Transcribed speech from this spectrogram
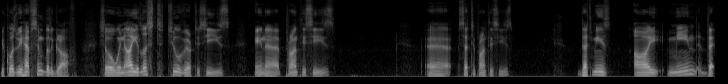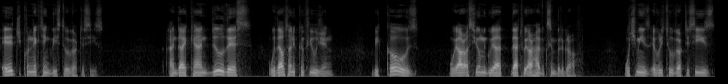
Because we have simple graph. So when I list two vertices in a parentheses uh, set to parentheses that means I mean the edge connecting these two vertices. And I can do this without any confusion because we are assuming we are, that we are having simple graph which means every two vertices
